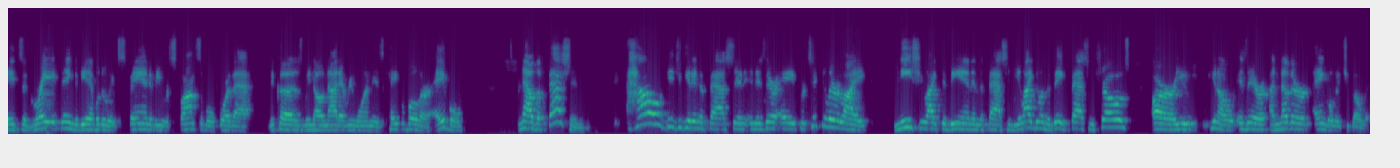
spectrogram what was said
it's a great thing to be able to expand and be responsible for that because we know not everyone is capable or able. Now, the fashion, how did you get into fashion? And is there a particular like niche you like to be in in the fashion? Do you like doing the big fashion shows? Or are you you know is there another angle that you go with?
